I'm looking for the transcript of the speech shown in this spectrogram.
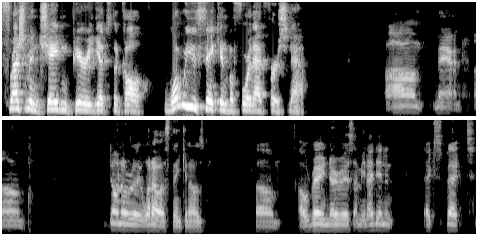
Freshman Chayden Peery gets the call. What were you thinking before that first snap? Um, man, um, don't know really what I was thinking. I was, um, I was very nervous. I mean, I didn't expect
